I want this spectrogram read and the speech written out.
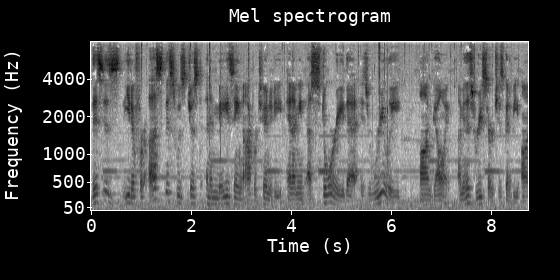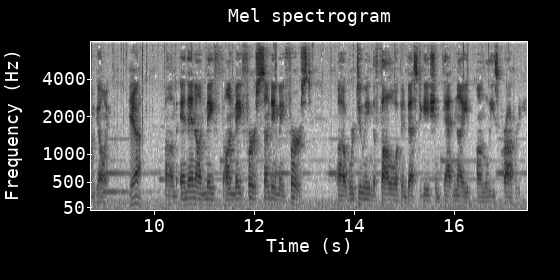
this is, you know, for us, this was just an amazing opportunity, and I mean, a story that is really ongoing. I mean, this research is going to be ongoing. Yeah. Um, and then on May on May first, Sunday, May first, uh, we're doing the follow up investigation that night on Lee's property.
